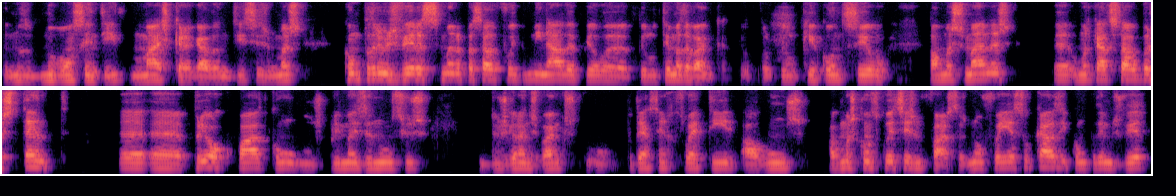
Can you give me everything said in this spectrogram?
no, no, bom sentido, mais carregada de notícias, mas como poderemos ver, a semana passada foi dominada pela, pelo tema da banca, pelo, pelo que aconteceu há umas semanas. Uh, o mercado estava bastante uh, uh, preocupado com os primeiros anúncios dos grandes bancos que pudessem refletir alguns, algumas consequências nefastas. Não foi esse o caso, e como podemos ver,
